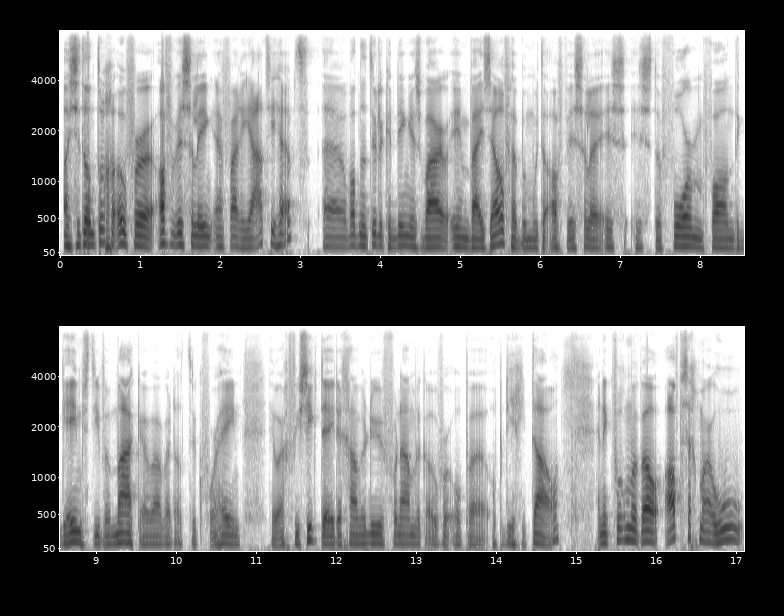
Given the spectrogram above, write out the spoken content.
als je het dan toch over afwisseling en variatie hebt, uh, wat natuurlijk een ding is waarin wij zelf hebben moeten afwisselen, is, is de vorm van de games die we maken. Waar we dat natuurlijk voorheen heel erg fysiek deden, gaan we nu voornamelijk over op, uh, op digitaal. En ik vroeg me wel af, zeg maar, hoe,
